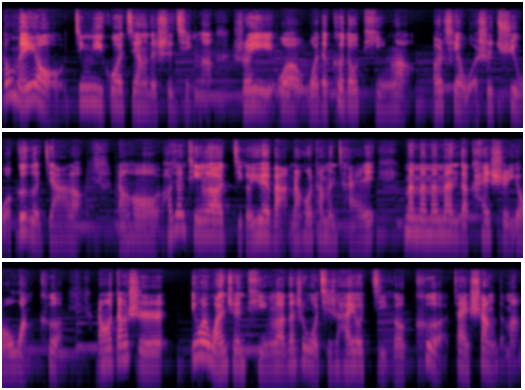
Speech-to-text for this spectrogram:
都没有经历过这样的事情嘛，所以我我的课都停了，而且我是去我哥哥家了，然后好像停了几个月吧，然后他们才慢慢慢慢的开始有网课，然后当时因为完全停了，但是我其实还有几个课在上的嘛，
